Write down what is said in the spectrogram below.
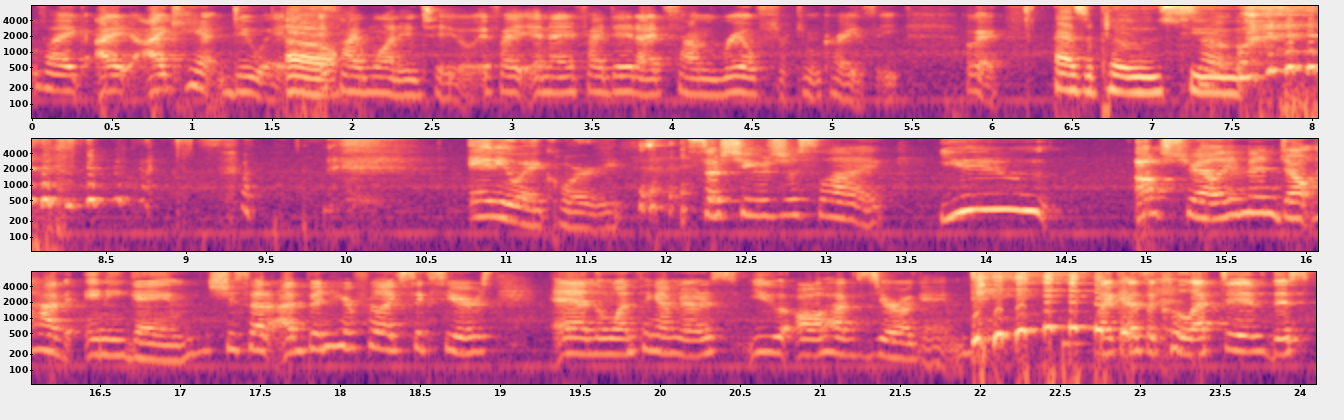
like I I can't do it Oh. if I wanted to. If I and if I did, I'd sound real freaking crazy. Okay. As opposed to. So, anyway, Kori. So she was just like, "You Australian men don't have any game." She said, "I've been here for like six years, and the one thing I've noticed, you all have zero game. like as a collective, this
